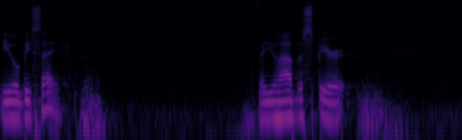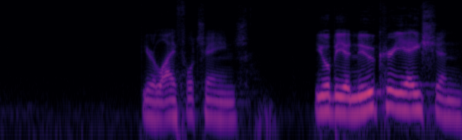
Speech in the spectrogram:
you will be saved. That you have the Spirit. Your life will change. You will be a new creation.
